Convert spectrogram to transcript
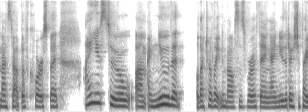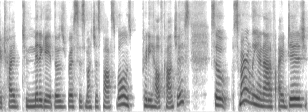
messed up, of course. But I used to, um, I knew that electrolyte imbalances were a thing. I knew that I should probably try to mitigate those risks as much as possible. I was pretty health conscious. So smartly enough, I did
